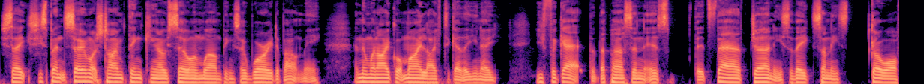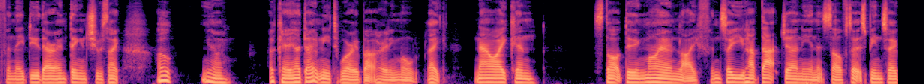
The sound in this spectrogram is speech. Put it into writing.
she's like, she spent so much time thinking I was so unwell and being so worried about me. And then when I got my life together, you know, you forget that the person is, it's their journey. So they suddenly go off and they do their own thing. And she was like, oh, you know, okay, I don't need to worry about her anymore. Like now I can start doing my own life and so you have that journey in itself so it's been so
